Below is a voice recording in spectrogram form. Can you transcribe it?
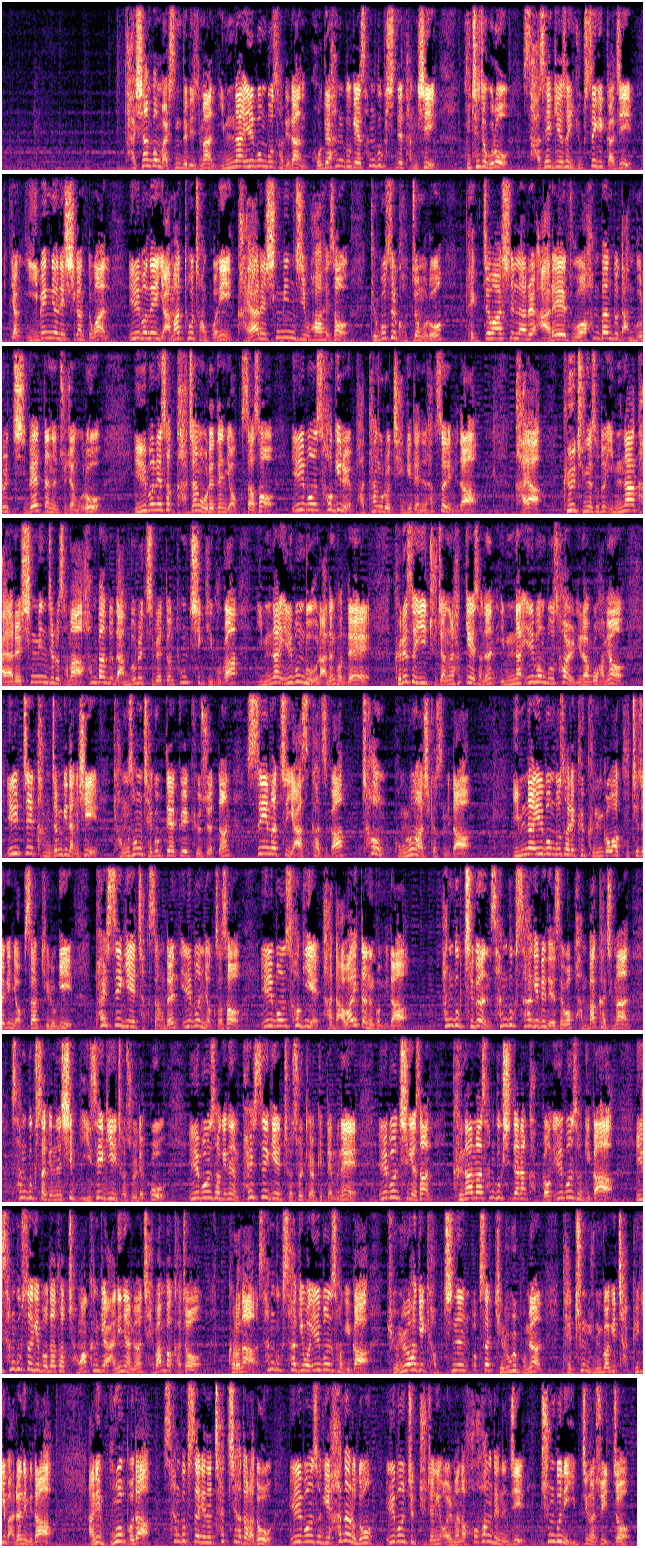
다시 한번 말씀드리지만 임나 일본부설이란 고대 한국의 삼국시대 당시 구체적으로 4세기에서 6세기까지 약 200년의 시간 동안 일본의 야마토 정권이 가야를 식민지화해서 그곳을 거점으로 백제와 신라를 아래에 두어 한반도 남부를 지배했다는 주장으로 일본에서 가장 오래된 역사서 일본 서기를 바탕으로 제기되는 학설입니다. 가야, 그 중에서도 임나 가야를 식민지로 삼아 한반도 남부를 지배했던 통치 기구가 임나 일본부라는 건데 그래서 이 주장을 학계에서는 임나 일본부 설이라고 하며 일제 강점기 당시 경성 제국대학교의 교수였던 스에마츠 야스카즈가 처음 공론화시켰습니다. 임나 일본 부설의 그 근거와 구체적인 역사 기록이 8세기에 작성된 일본 역사서 일본 서기에 다 나와 있다는 겁니다. 한국 측은 삼국사기를 내세워 반박하지만 삼국사기는 12세기에 저술됐고 일본 서기는 8세기에 저술되었기 때문에 일본 측에선 그나마 삼국시대랑 가까운 일본 서기가 이 삼국사기보다 더 정확한 게 아니냐며 재반박하죠. 그러나 삼국 사기와 일본 서기가 교묘하게 겹치는 역사 기록을 보면 대충 윤곽이 잡히기 마련입니다. 아니 무엇보다 삼국사기는 차치하더라도 일본 서기 하나로도 일본 측 주장이 얼마나 허황되는지 충분히 입증할 수 있죠.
